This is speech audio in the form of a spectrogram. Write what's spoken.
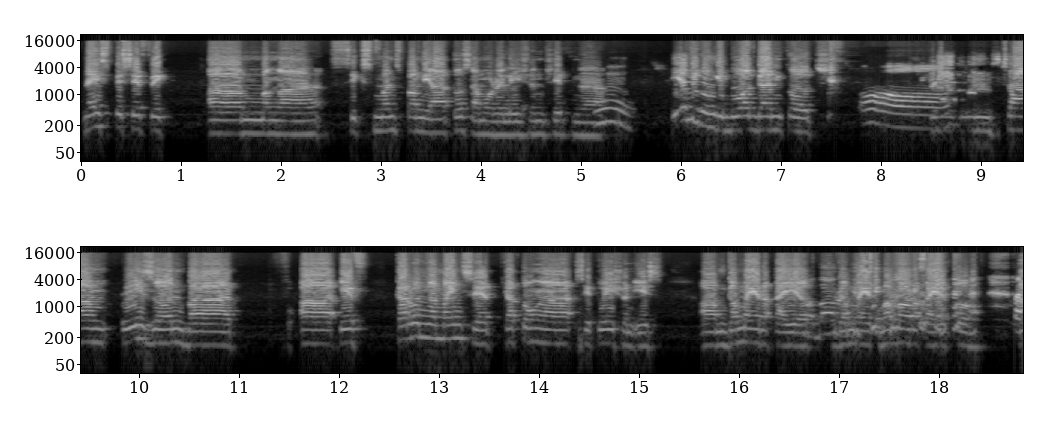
nay specific um, mga six months pa mi ato sa mo relationship nga Mm. iya jud kong gibuwagan coach Oh. um, some reason but uh, if karon nga mindset kato nga situation is um, gamay ra kayo Mabaw gamay mabaw ra kayo to a,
